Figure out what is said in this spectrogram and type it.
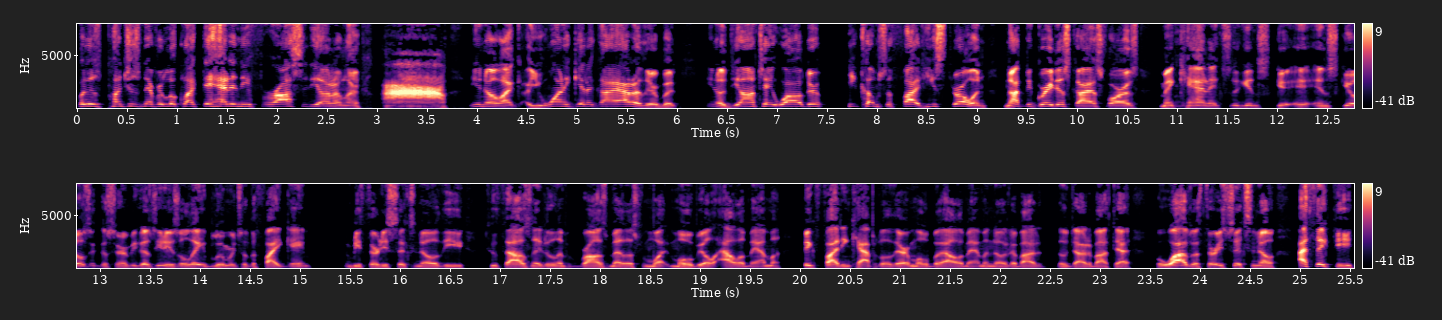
but his punches never looked like they had any ferocity on them. Like ah, you know, like you want to get a guy out of there, but you know, Deontay Wilder, he comes to fight. He's throwing, not the greatest guy as far as mechanics against and skills are concerned, because he is a late bloomer to the fight game. He'll be 36 0, the 2008 Olympic bronze medalist from what Mobile, Alabama, big fighting capital there, Mobile, Alabama, no doubt about it, no doubt about that. But Wilder 36 0. I think the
